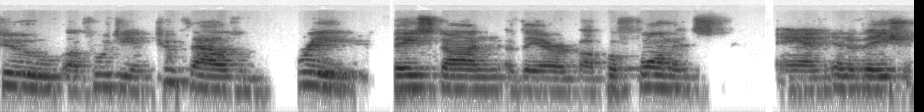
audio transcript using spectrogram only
to Fuji in 2003 based on their uh, performance and innovation.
